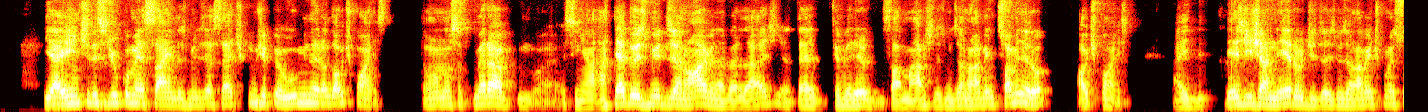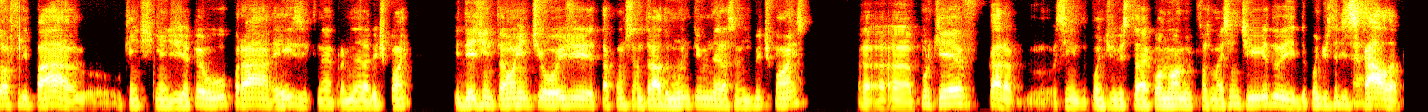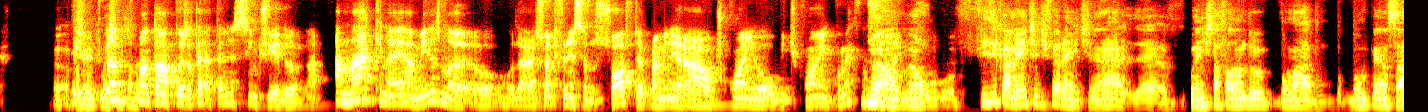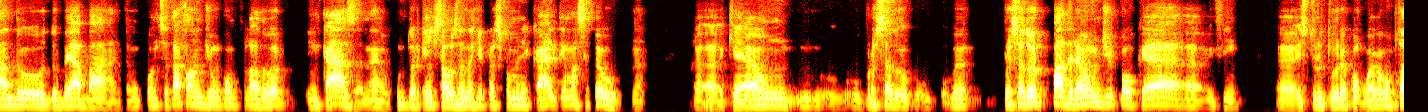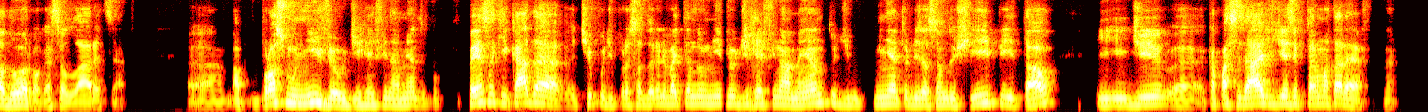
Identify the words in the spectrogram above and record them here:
E aí a gente decidiu começar em 2017 com GPU minerando altcoins. Então, a nossa primeira, assim, até 2019, na verdade, até fevereiro, sei lá, março de 2019, a gente só minerou altcoins. Aí, desde janeiro de 2019, a gente começou a flipar o que a gente tinha de GPU para ASIC, né, para minerar Bitcoin. E desde então, a gente hoje está concentrado muito em mineração de Bitcoins. Uh, porque, cara, assim, do ponto de vista econômico faz mais sentido e do ponto de vista de é. escala uh, Deixa eu te perguntar uma coisa até, até, nesse sentido. A, a, máquina é a mesma? Ou, é só a diferença do software para minerar altcoin ou Bitcoin? Como é que funciona? Não, não. O, fisicamente é diferente, né? É, quando a gente está falando, vamos lá, vamos pensar do, do Beabá. Então, quando você está falando de um computador em casa, né? O computador que a gente está usando aqui para se comunicar, ele tem uma CPU, né? Uh, que é um, o processador, o processador padrão de qualquer, uh, enfim, uh, estrutura, qualquer computador, qualquer celular, etc. o próximo nível de refinamento, pensa que cada tipo de processador ele vai tendo um nível de refinamento, de miniaturização do chip e tal, e de capacidade de executar uma tarefa. Né?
